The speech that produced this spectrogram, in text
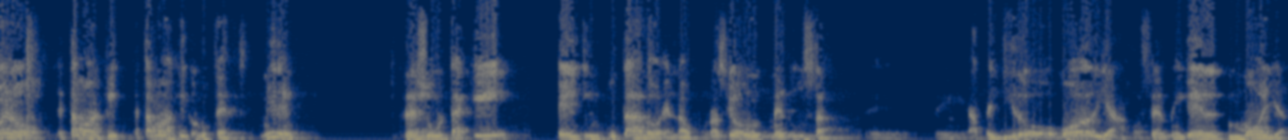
Bueno, estamos aquí, estamos aquí con ustedes. Miren, resulta que el imputado en la operación Medusa, eh, de apellido Moya, José Miguel Moya,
